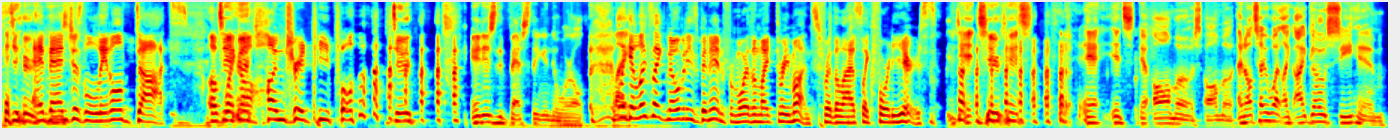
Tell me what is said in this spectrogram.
Dude, and then just little dots of like a hundred people. dude, it is the best thing in the world. like, it looks like nobody's been in for more than like three months for the last like forty years. it, dude, it's it, it's it almost almost. And I'll tell you what, like I go see him,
